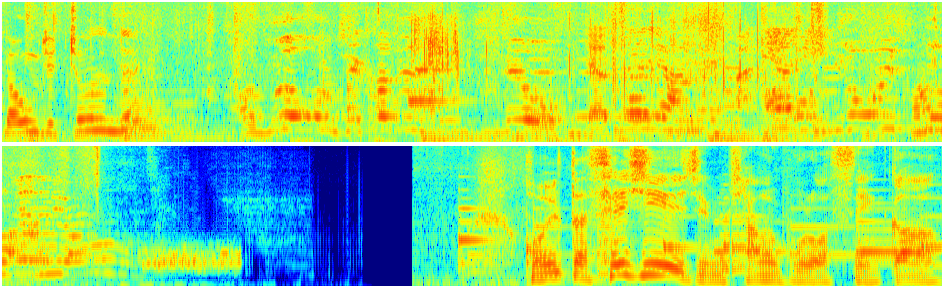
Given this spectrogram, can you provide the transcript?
나 언제 쪼는데? 아 누가 그럼 제 카드 좀 주세요. 잃어버릴 수도 있잖아요 그럼 일단 3시에 지금 장을 보러 왔으니까.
